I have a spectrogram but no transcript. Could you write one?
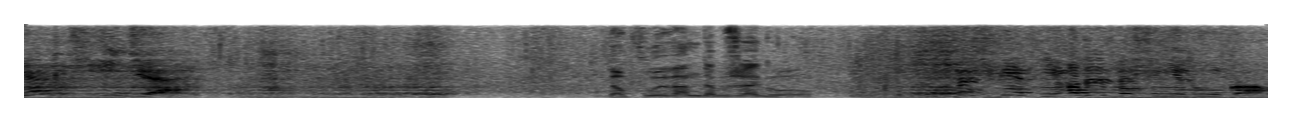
Jak ci idzie? Dopływam do brzegu. To świetnie, odezwę się niedługo.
